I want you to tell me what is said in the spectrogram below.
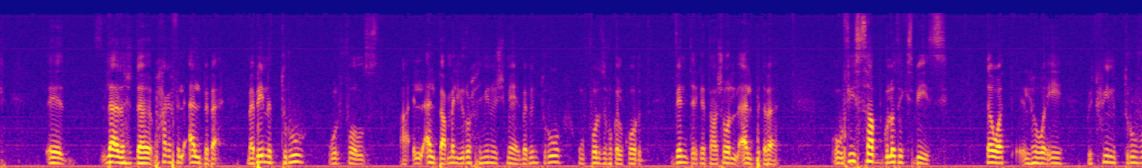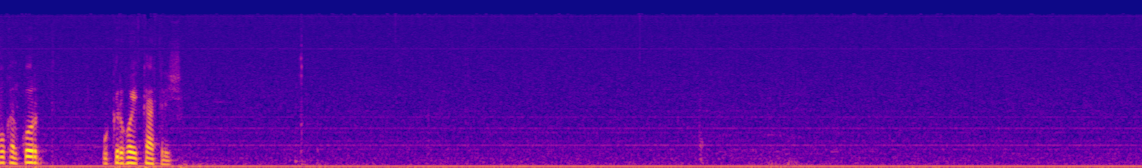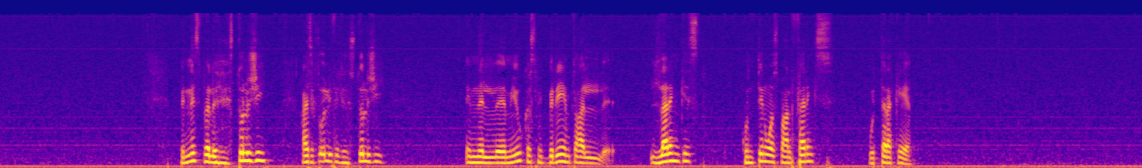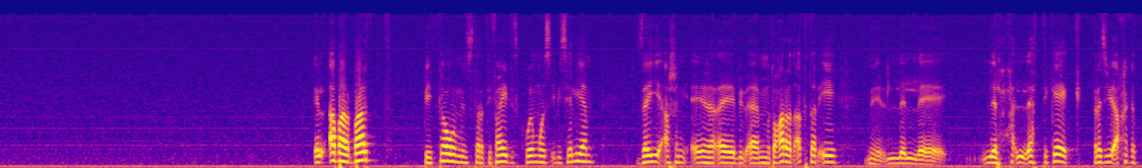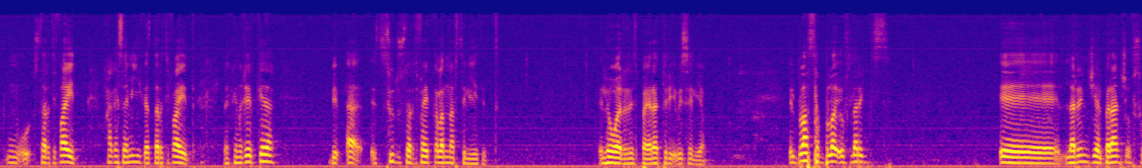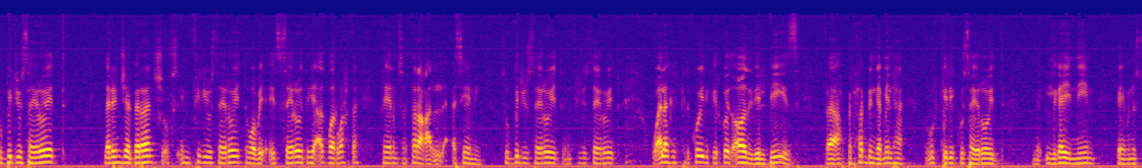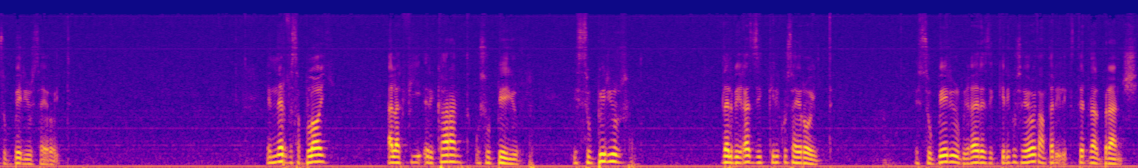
لا ده حاجة في القلب بقى ما بين ال true وال false. ع- القلب عمال يروح يمين وشمال ما بين true و false vocal cord. ventricle بتاع شغل القلب ده بقى. وفي subglottic space دوت اللي هو إيه؟ between ال true vocal cord وال cricoid cartilage. بالنسبة لل histology عايزك تقولي في ال histology إن ال mucous membrane بتاع ال- ال larynx continuous مع ال pharynx وال trachea. ال upper part بيتكون من stratified squamous epithelium زي عشان آه، آه، بيبقى متعرض أكتر إيه للاحتكاك. فلازم يبقى حاجة stratified حاجة سميكة stratified لكن غير كده بيبقى ال pseudostratified columnar ciliated اللي هو ال respiratory epithelium ال blood supply of larynx laryngeal branch of superior thyroid laryngeal branch of inferior thyroid هو ال thyroid هي أكبر واحدة فهي اللي مسيطرة على الأسامي superior thyroid و inferior thyroid وقال لك ال cricoid ال cricoid آه دي, دي ال base فبنحب نجملها نقول cricothyroid اللي جاي منين؟ جاي من ال superior thyroid ال nerve supply قالك في recurrent و superior ال superior ده اللي بيغذي ال cricothyroid ال superior بيغذي ال cricothyroid عن طريق ال external branch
